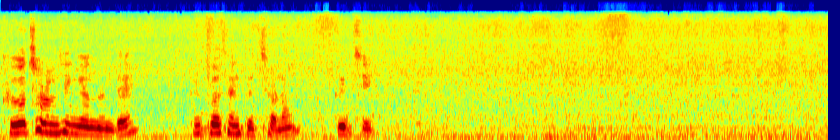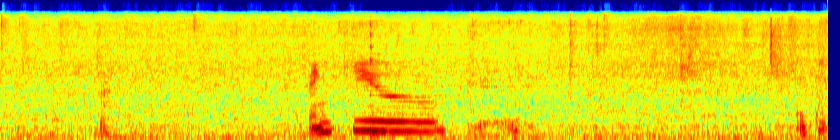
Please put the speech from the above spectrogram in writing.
그것처럼 생겼는데 100%처럼 그치? 땡큐 어, 그-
